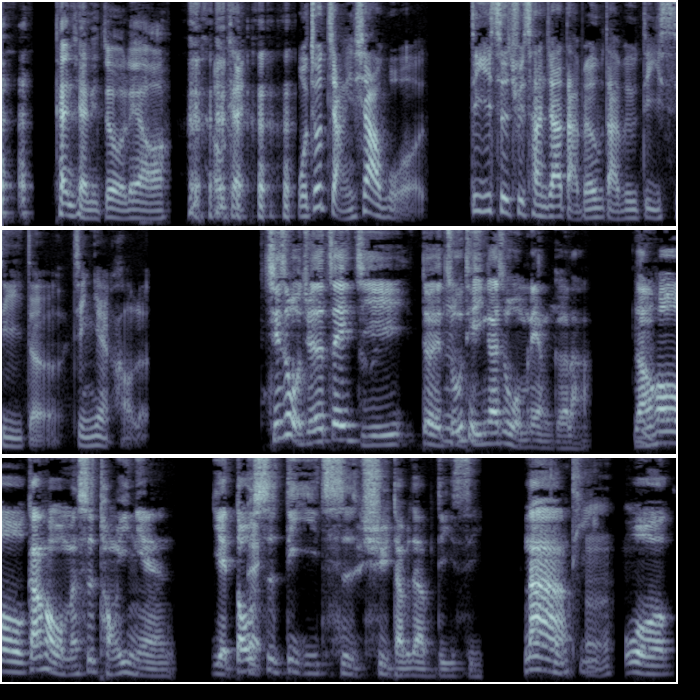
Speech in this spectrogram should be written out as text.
看起来你最有料啊。OK，我就讲一下我第一次去参加 WWDC 的经验好了。其实我觉得这一集对主体应该是我们两个啦，然后刚好我们是同一年，也都是第一次去 WWDC。那我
